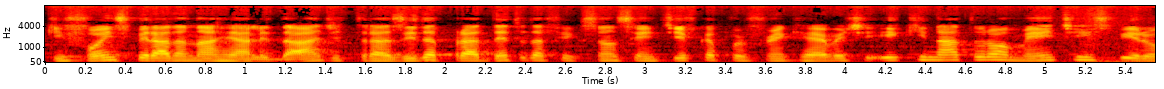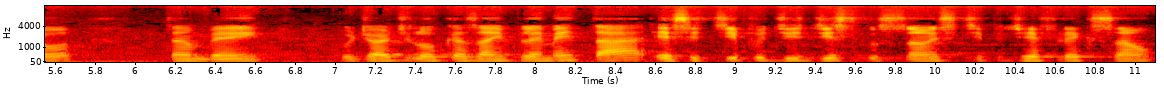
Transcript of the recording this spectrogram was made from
que foi inspirada na realidade, trazida para dentro da ficção científica por Frank Herbert e que naturalmente inspirou também o George Lucas a implementar esse tipo de discussão, esse tipo de reflexão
